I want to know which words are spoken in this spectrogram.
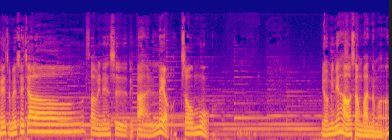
可以准备睡觉喽。算明天是礼拜六，周末。有明天还要上班的吗？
